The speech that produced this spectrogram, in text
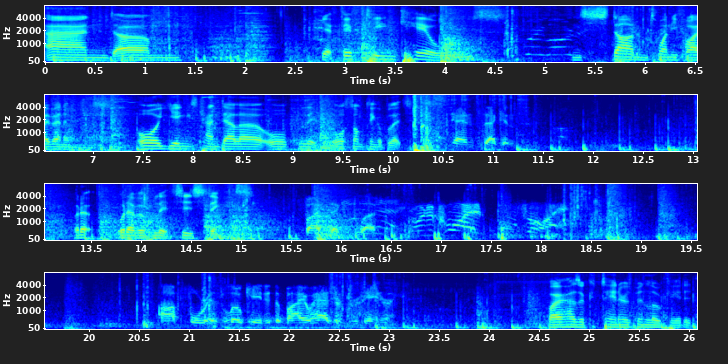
And um, get 15 kills and stun 25 enemies. Or Ying's Candela or Blitz or something of Blitz. Ten seconds. Whatever, whatever Blitz's thing is. Five seconds left. Good. Bullseye. Op 4 has located the biohazard container. Biohazard container has been located.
